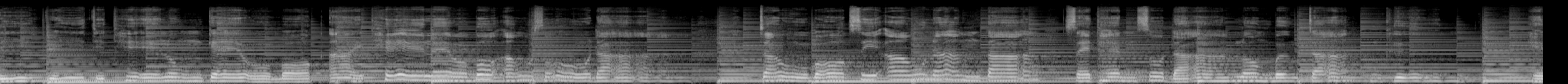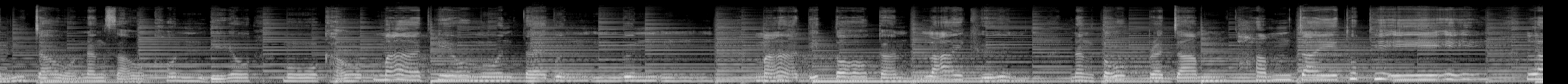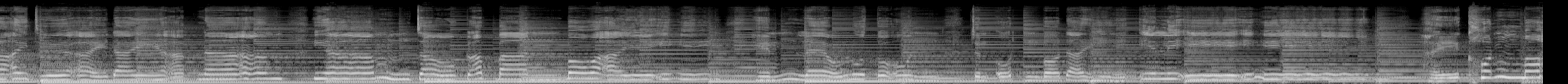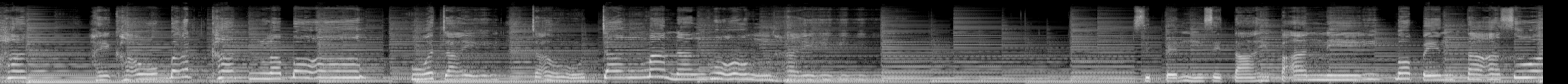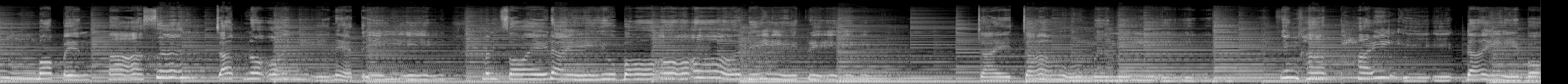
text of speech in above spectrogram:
ดีกรีที่เทลงแก้วบอกอายเทแล้วบ่เอาโซดา เจ้าบอกสิเอาน้ำตา ใส่แทนโซดาลองเบิ่งจากคืน เห็นเจ้านั่งเศร้าคนเดียว หมู่เขามาเที่ยวมวนแต่บึนบึนมาติดต่อกันหลายคืน นั่งโต๊ะประจำทำใจทุกทีหลายเถื่อไอได้อาบน้ำยามเจ้ากลับบ้านบ่ไหวเห็นแล้วรู้ตน จนอดบ่ได้อีหลีให้คนบ่ฮัก ให้เขาบัดคักละบ่หัวใจ เจ้าจังมานั่งห้องให้ สิเป็นสิตายปานนี้บ่เป็นตาสวงบ่เป็นตาซึ้นจักน้อยแน่ตี มันซอยได้อยู่บ่ดีกรี ใจเจ้ามือนี้ ยังหักไผอีกได้บ่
